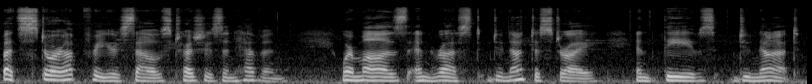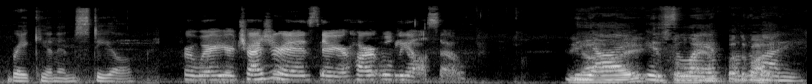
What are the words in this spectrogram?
But store up for yourselves treasures in heaven, where moths and rust do not destroy, and thieves do not break in and steal. For where your treasure is, there your heart will be also. The, eye is the lamp of the body.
